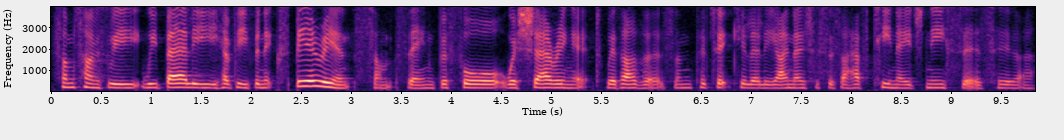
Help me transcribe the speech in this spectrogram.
sometimes we, we barely have even experienced something before we're sharing it with others. And particularly, I notice as I have teenage nieces who are,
